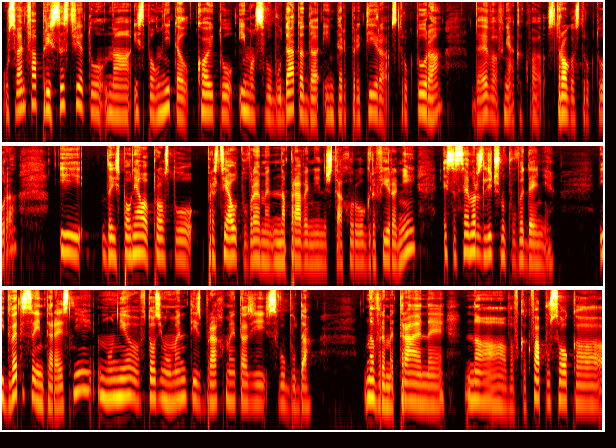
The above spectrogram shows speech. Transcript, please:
Освен това, присъствието на изпълнител, който има свободата да интерпретира структура, да е в някаква строга структура, и да изпълнява просто през цялото време направени неща, хореографирани, е съвсем различно поведение. И двете са интересни, но ние в този момент избрахме тази свобода на времетраене, на в каква посока,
